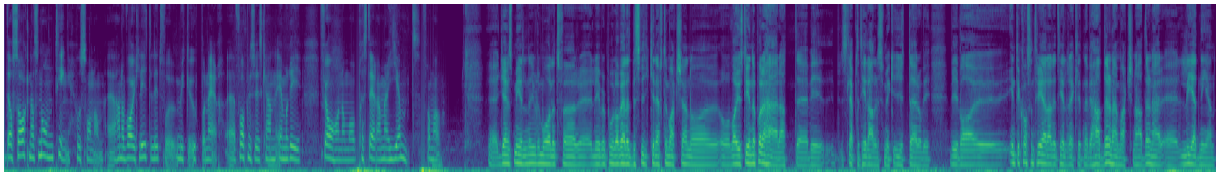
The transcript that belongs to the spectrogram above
det har saknats någonting hos honom. Eh, han har varit lite, lite för mycket upp och ner. Eh, förhoppningsvis kan Emery få honom att prestera mer jämnt framöver. Eh, James Milner gjorde målet för eh, Liverpool och var väldigt besviken efter matchen och, och var just inne på det här att eh, vi släppte till alldeles för mycket ytor och vi, vi var eh, inte koncentrerade tillräckligt när vi hade den här matchen och hade den här eh, ledningen.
